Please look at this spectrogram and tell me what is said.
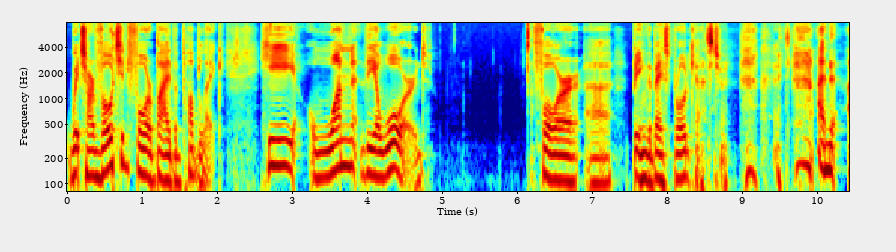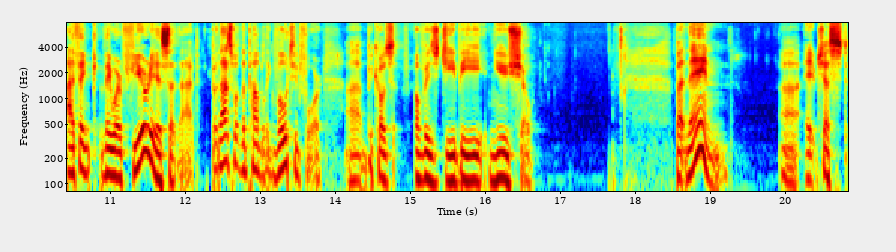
which are voted for by the public, he won the award for uh, being the best broadcaster. and I think they were furious at that. But that's what the public voted for uh, because of his GB news show. But then uh, it just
